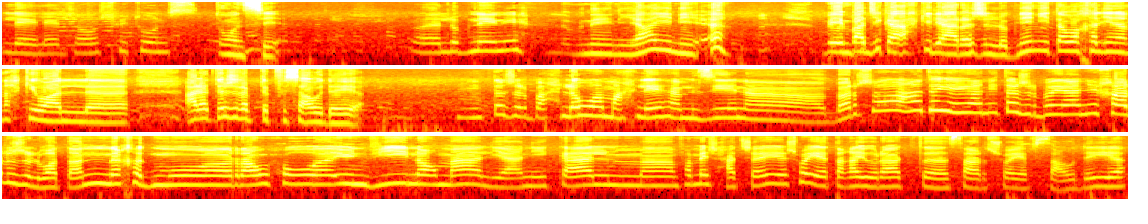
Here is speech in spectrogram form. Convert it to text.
لا لا تزوجت في تونس. تونسي. آه لبناني. لبناني يا عيني. بين بعديك أحكي لي على الرجل اللبناني توا خلينا نحكيو على على تجربتك في السعودية. تجربة حلوة ما أحلاها مزيانة برشا عادية يعني تجربة يعني خارج الوطن نخدموا نروحوا enfin normal يعني calme ما فماش حتى شيء شوية تغيرات صارت شوية في السعودية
